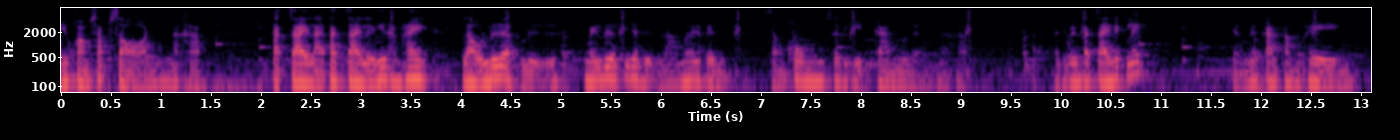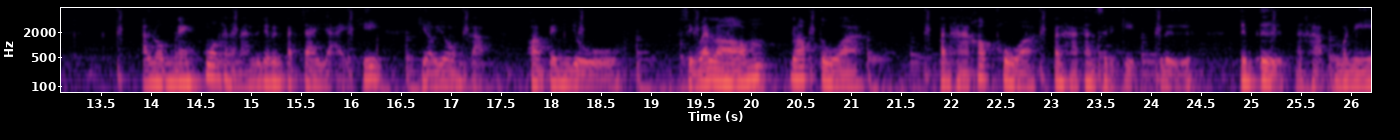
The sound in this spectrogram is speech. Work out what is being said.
มีความซับซ้อนนะครับ ปัจจัยหลายปัจจัยเลยที่ทำให้เราเลือกหรือไม่เลือกที่จะดื่มเหล้าไม่ว่าจะเป็นสังคมเศรษฐกิจการเมืองนะครับ อาจจะเป็นปัจจัยเล็ก ๆ อย่างเรื่องการฟังเพลง อารมณ์ในห่วงขณะนั้น หรือจะเป็นปัจจัยใหญ่ที่เกี่ยวโยงกับความเป็นอยู่ สิ่งแวดล้อมรอบตัว ปัญหาครอบครัว ปัญหาทางเศรษฐกิจหรืออื่นๆนะครับ วันนี้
